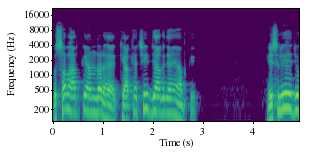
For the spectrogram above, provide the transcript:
तो सब आपके अंदर है क्या क्या चीज़ जाग जाए आपकी? इसलिए जो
